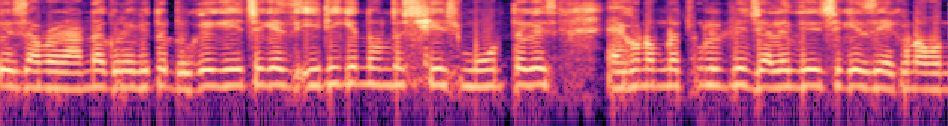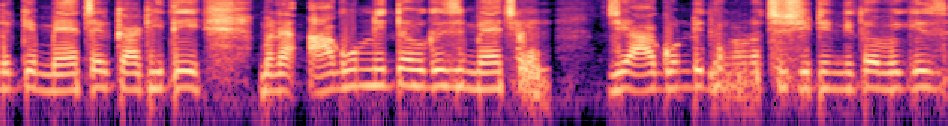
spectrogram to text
গেছে আমরা রান্নাঘরের ভিতর ঢুকে গিয়েছে গেছে এটি কিন্তু আমাদের শেষ মুহূর্তে গেছে এখন আমরা চুলিটি জ্বালিয়ে দিয়েছি গেছে এখন আমাদেরকে ম্যাচের কাঠিতে মানে আগুন নিতে হবে গেছে ম্যাচের যে আগুনটি ধরানো হচ্ছে, সেটি নিতে হবে গেছে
